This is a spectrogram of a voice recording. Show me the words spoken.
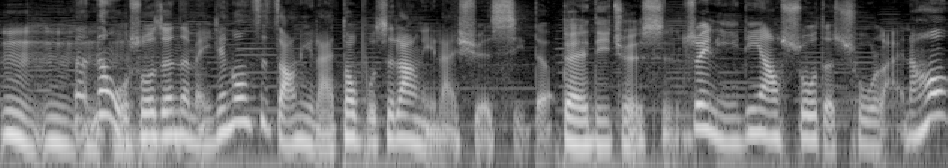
嗯嗯。那那我说真的，每一间公司找你来都不是让你来学习的。对，的确是。所以你一定要说得出来。然后，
